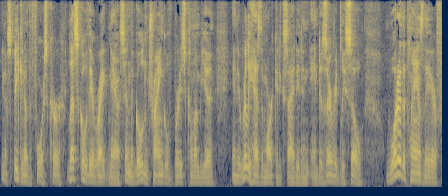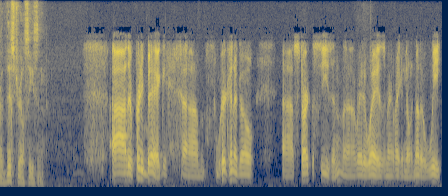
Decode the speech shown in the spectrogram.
You know, speaking of the Forest Kerr, let's go there right now. It's in the Golden Triangle of British Columbia, and it really has the market excited, and, and deservedly so. What are the plans there for this drill season? Uh, they're pretty big. Um, we're going to go uh, start the season uh, right away. As a matter of fact, in another week,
